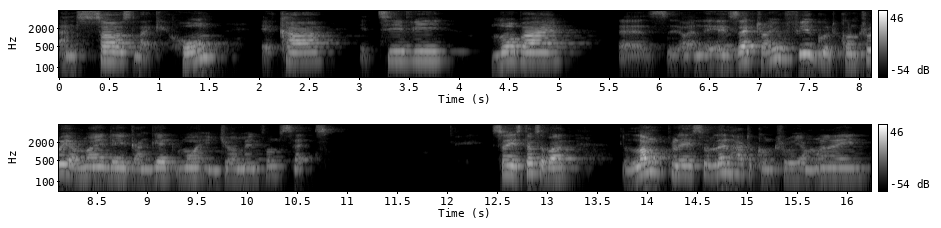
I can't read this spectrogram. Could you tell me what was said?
and source like a home, a car, a TV, mobile, uh, and etc. You feel good, control your mind, then you can get more enjoyment from sex. So he talks about long play. So learn how to control your mind,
